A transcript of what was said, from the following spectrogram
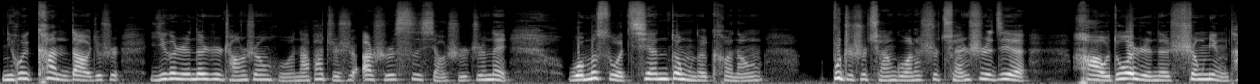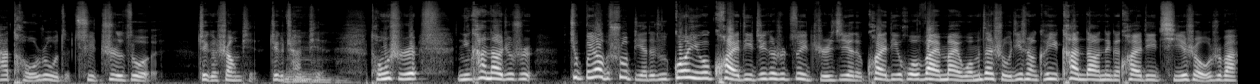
你会看到，就是一个人的日常生活，哪怕只是二十四小时之内，我们所牵动的可能不只是全国了，是全世界好多人的生命，他投入的去制作这个商品、这个产品。嗯同时，你看到就是。就不要说别的，就光一个快递，这个是最直接的。快递或外卖，我们在手机上可以看到那个快递骑手，是吧？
